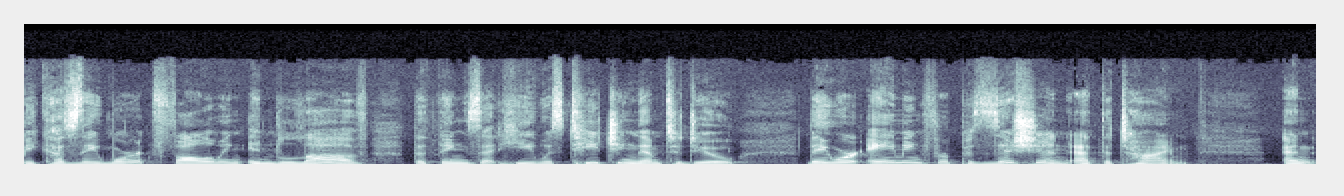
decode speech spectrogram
because they weren't following in love the things that he was teaching them to do. They were aiming for position at the time. And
